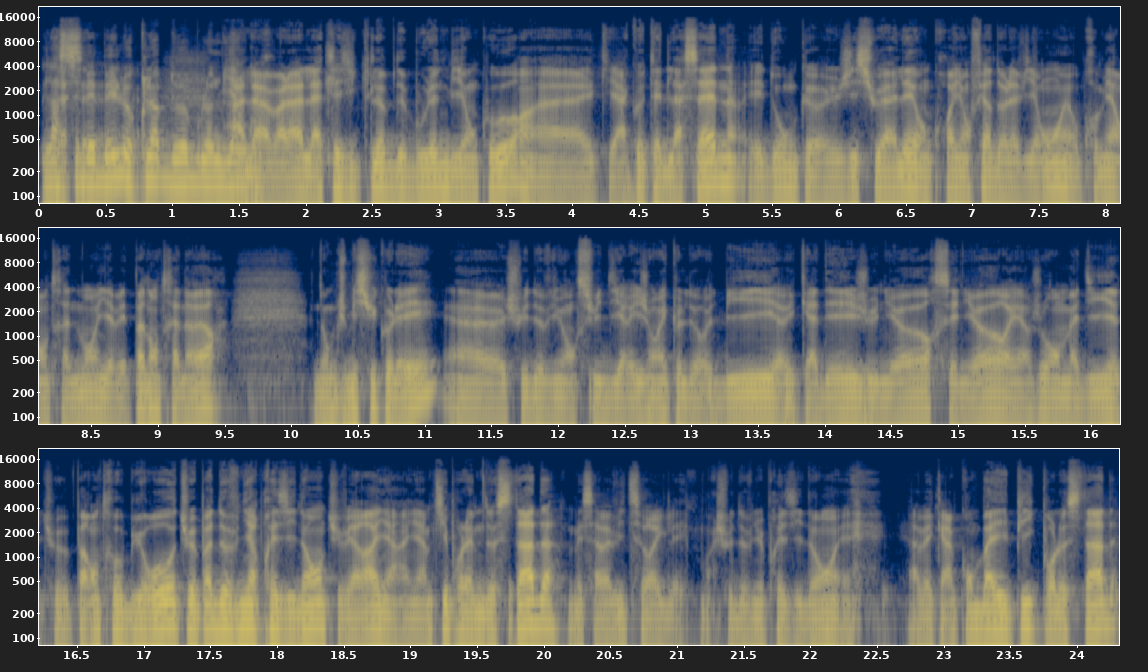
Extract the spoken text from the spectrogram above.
L'ACBB, le club de Boulogne-Billancourt. Ah, voilà, l'Athletic Club de Boulogne-Billancourt, qui est à côté de la Seine. Et donc, j'y suis allé en croyant faire de l'aviron. Et au premier entraînement, il n'y avait pas d'entraîneur. Donc je m'y suis collé. Euh, je suis devenu ensuite dirigeant école de rugby, avec AD, junior, senior. Et un jour, on m'a dit Tu veux pas rentrer au bureau? Tu veux pas devenir président? Tu verras, il y, a un petit problème de stade, mais ça va vite se régler. Moi, je suis devenu président et avec un combat épique pour le stade,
